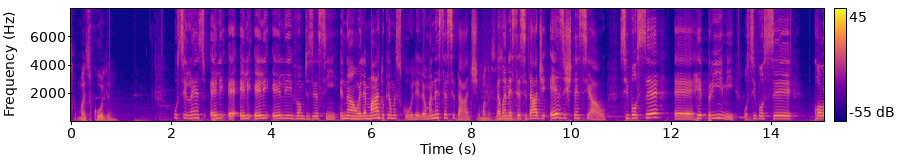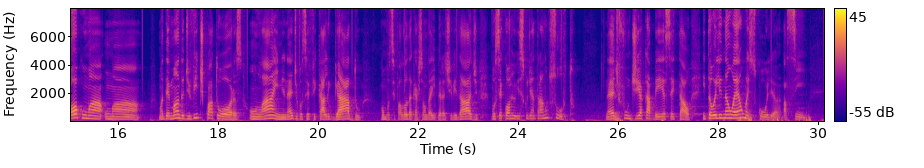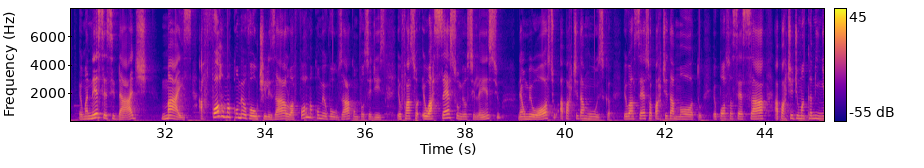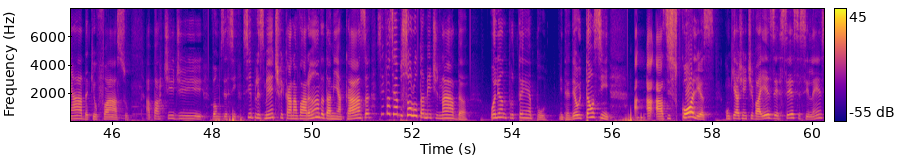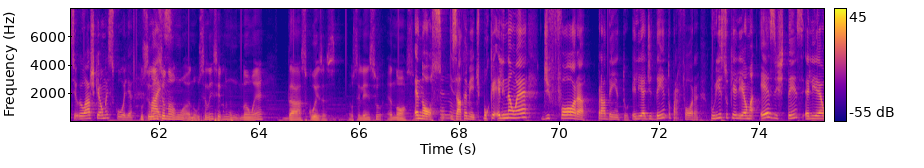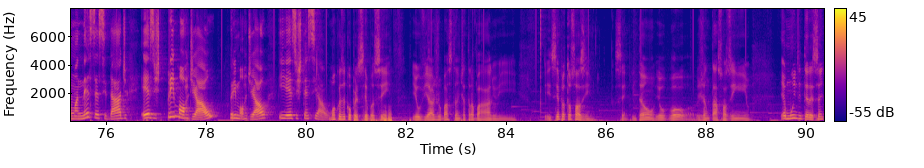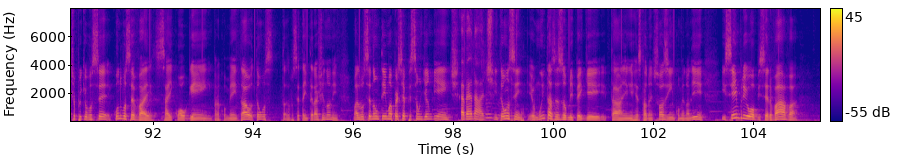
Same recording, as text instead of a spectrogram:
uma escolha. O silêncio, ele, é, ele, ele, ele, vamos dizer assim, não, ele é mais do que uma escolha, ele é uma necessidade. Uma necessidade. É uma necessidade existencial. Se você é, reprime ou se você coloca uma, uma, uma demanda de 24 horas online, né, de você ficar ligado como você falou da questão da hiperatividade, você corre o risco de entrar num surto, né? Sim. De fundir a cabeça e tal. Então ele não é uma escolha assim, é uma necessidade, mas a forma como eu vou utilizá-lo, a forma como eu vou usar, como você diz, eu faço, eu acesso o meu silêncio né, o meu ócio a partir da música, eu acesso a partir da moto, eu posso acessar a partir de uma caminhada que eu faço, a partir de, vamos dizer assim, simplesmente ficar na varanda da minha casa sem fazer absolutamente nada, olhando para o tempo, entendeu? Então, assim, a, a, as escolhas com que a gente vai exercer esse silêncio, eu acho que é uma escolha. O silêncio, Mas... não, o silêncio não, não é das coisas o silêncio é nosso. É nosso, é nosso. exatamente. Porque ele não é de fora para dentro, ele é de dentro para fora. Por isso que ele é uma existência, ele é uma necessidade primordial, primordial e existencial. Uma coisa que eu percebo assim, eu viajo bastante a trabalho e, e sempre eu tô sozinho, sempre. Então eu vou jantar sozinho, é muito interessante porque você, quando você vai sair com alguém para comer e tal, então você tá, você está interagindo ali, mas você não tem uma percepção de ambiente. É verdade. Então assim, eu muitas vezes eu me peguei tá em restaurante sozinho comendo ali e sempre eu observava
